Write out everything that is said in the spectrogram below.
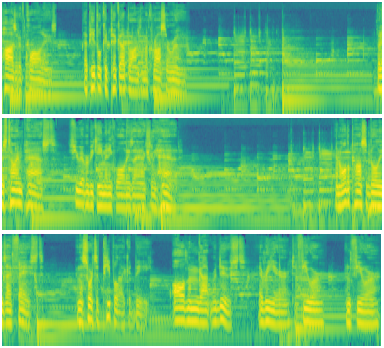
positive qualities that people could pick up on from across a room. But as time passed, few ever became any qualities I actually had. And all the possibilities I faced, and the sorts of people I could be, all of them got reduced every year to fewer and fewer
